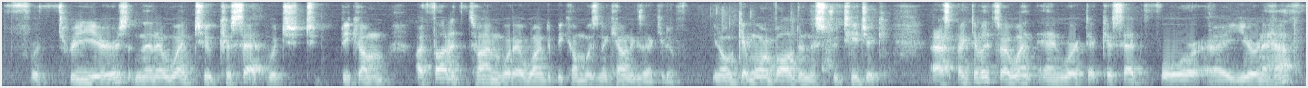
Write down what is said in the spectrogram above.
for three years. And then I went to Cossette, which to become, I thought at the time what I wanted to become was an account executive. You know, get more involved in the strategic aspect of it. So I went and worked at Cossette for a year and a half.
